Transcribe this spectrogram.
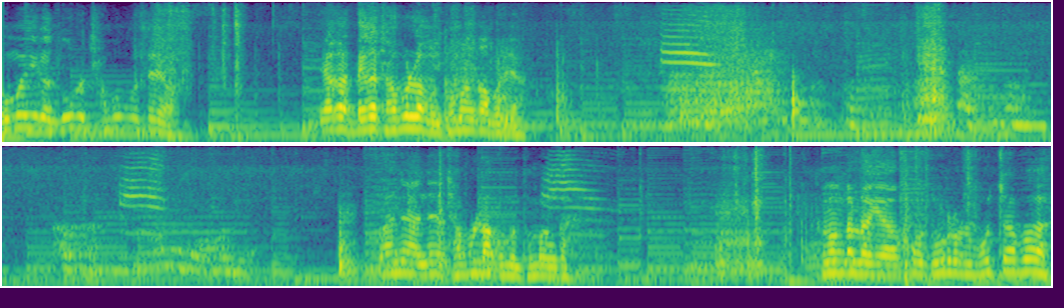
어머니가 노루 잡아보세요. 얘가 내가 잡으려면 도망가 버려. 아니야 아니야 잡으려고 하면 도망가. 도망가려고 해갖고 노루를 못 잡아.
